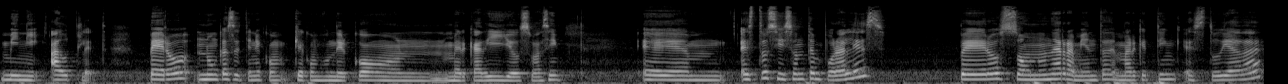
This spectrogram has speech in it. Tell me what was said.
mini outlet, pero nunca se tiene que confundir con mercadillos o así. Em, estos sí son temporales, pero son una herramienta de marketing estudiada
